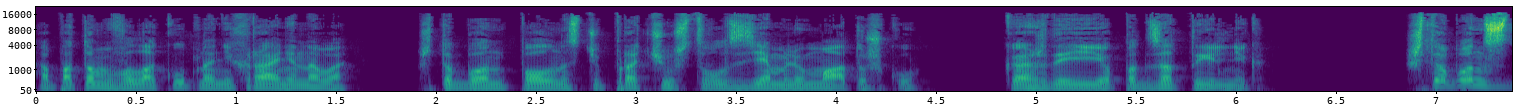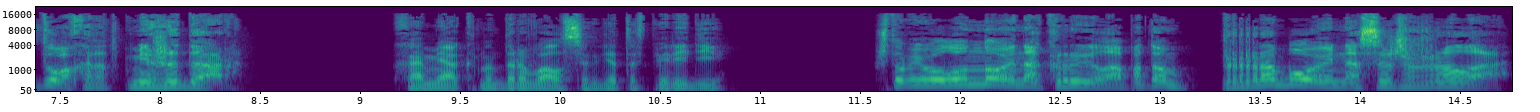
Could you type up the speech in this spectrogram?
а потом волокут на них раненого, чтобы он полностью прочувствовал землю-матушку, каждый ее подзатыльник. «Чтоб он сдох, этот межидар!» Хомяк надрывался где-то впереди. «Чтоб его луной накрыло, а потом пробоина сожрала!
